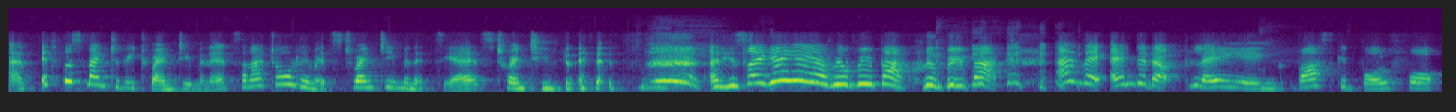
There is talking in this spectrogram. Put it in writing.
and it was meant to be 20 minutes. And i told him it's 20 minutes yeah? It's 20 minutes. And he's like yeah yeah yeah we'll be back we'll be back. And they ended up playing basketball for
